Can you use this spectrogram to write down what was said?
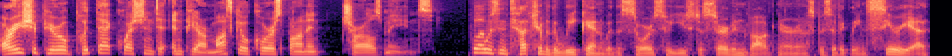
Ari Shapiro put that question to NPR Moscow correspondent Charles Maynes. Well, I was in touch over the weekend with a source who used to serve in Wagner, uh, specifically in Syria.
